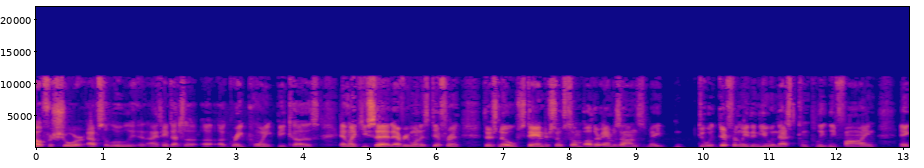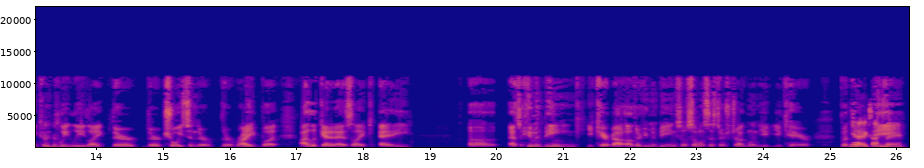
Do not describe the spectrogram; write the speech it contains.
Oh, for sure, absolutely, and I think that's a, a, a great point because, and like you said, everyone is different. There's no standard, so some other Amazons may do it differently than you, and that's completely fine and hmm completely like their their choice and their their right. But I look at it as like a uh, as a human being, you care about other human beings. So if someone says they're struggling, you you care. But Yeah, exactly. B,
